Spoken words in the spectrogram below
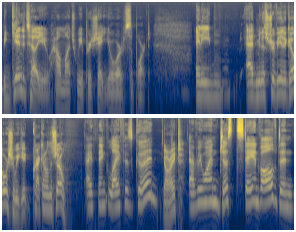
begin to tell you how much we appreciate your support. Any administrivia to go, or should we get cracking on the show? I think life is good. All right. Everyone, just stay involved and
